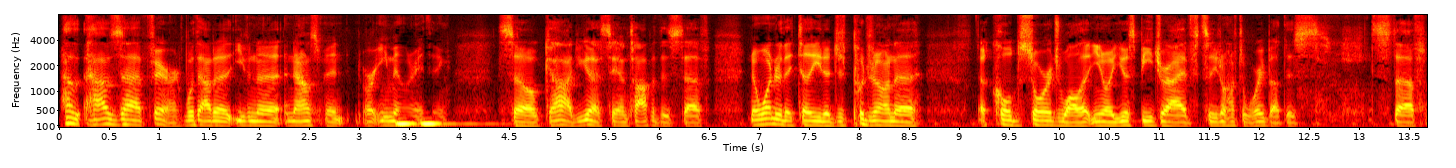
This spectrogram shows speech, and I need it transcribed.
How, how's that fair without a, even an announcement or email or anything? So, God, you got to stay on top of this stuff. No wonder they tell you to just put it on a, a cold storage wallet, you know, a USB drive, so you don't have to worry about this stuff.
